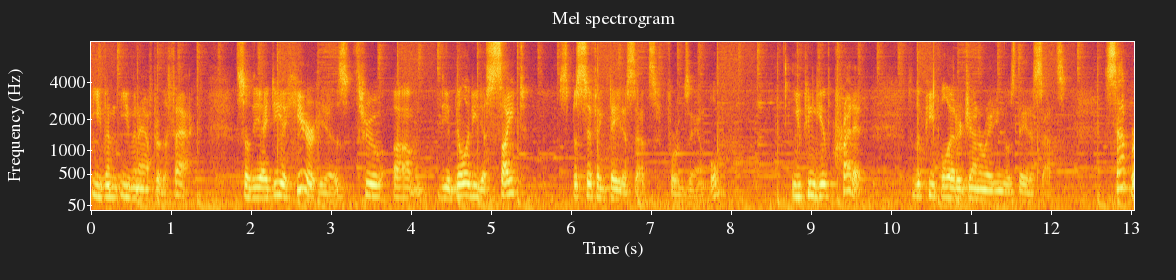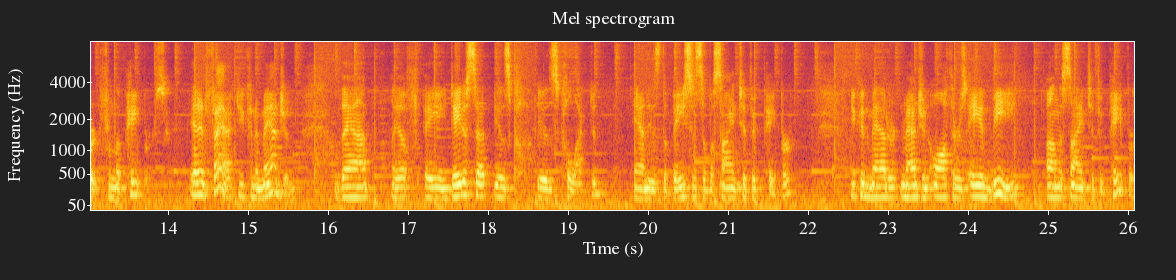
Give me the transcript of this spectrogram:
even, even after the fact. So the idea here is through um, the ability to cite specific data sets, for example, you can give credit to the people that are generating those data sets, separate from the papers. And in fact, you can imagine that if a data set is, is collected and is the basis of a scientific paper, you can imagine authors A and B on the scientific paper,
